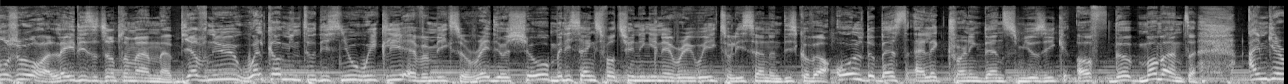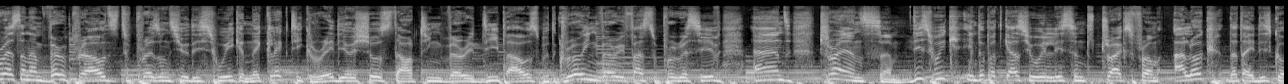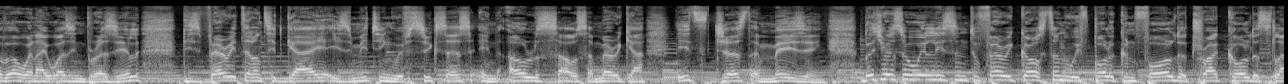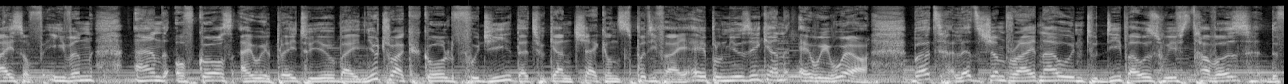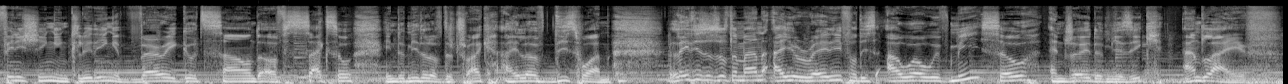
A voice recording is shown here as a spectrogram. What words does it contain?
Bonjour, ladies and gentlemen. Bienvenue. Welcome into this new weekly Evermix radio show. Many thanks for tuning in every week to listen and discover all the best electronic dance music of the moment. I'm Gires and I'm very proud to present you this week an eclectic radio show starting very deep house but growing very fast to progressive and trance. This week in the podcast you will listen to tracks from Alok that I discovered when I was in Brazil. This very talented guy is meeting with success in all South America. It's just amazing. But you also will listen to Ferry Corsten with Paul Oakenfold, a track called A Slice of Even. And of course, I will play to you by new track called Fuji that you can check on Spotify, Apple Music, and everywhere. But let's jump right now into Deep House with Stavroz, the finishing including a very good sound of saxo in the middle of the track. I love this one. Ladies and gentlemen, are you ready for this hour with me, so enjoy the music and life.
